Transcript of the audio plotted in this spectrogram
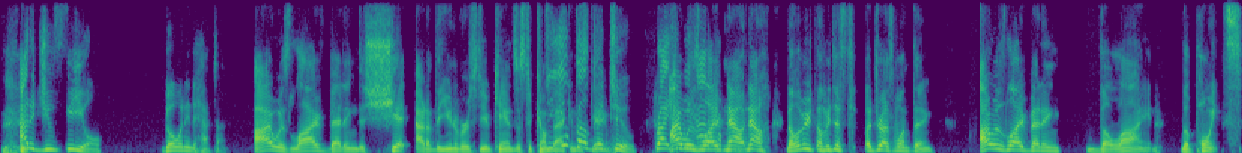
how did you feel going into halftime? I was live betting the shit out of the University of Kansas to come so back in this felt game. good too, right? I So we was live now. Now, now, let me let me just address one thing. I was live betting the line, the points.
